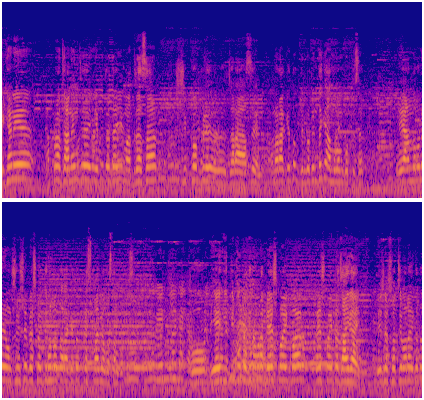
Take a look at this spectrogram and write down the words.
এখানে আপনারা জানেন যে ইফতেদায়ী মাদ্রাসার শিক্ষক যারা আছেন, ওনারা কিন্তু দীর্ঘদিন থেকে আন্দোলন করতেছেন এই আন্দোলনের অংশ হিসেবে বেশ কয়েকদিন হলো তারা কিন্তু প্রেস ক্লাবে অবস্থান করতেছে। তো এই ইতিপূর্বে কিন্তু আমরা বেশ কয়েকবার, বেশ কয়েকটা জায়গায় দেশের সচিবালয়ে কিন্তু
